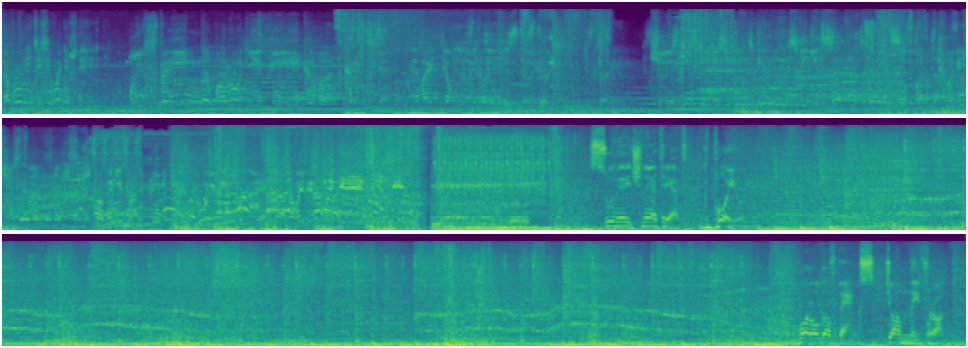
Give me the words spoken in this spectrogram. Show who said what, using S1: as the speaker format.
S1: Запомните сегодняшний день. Мы стоим на пороге великого открытия. Мы войдем в историю.
S2: Через несколько секунд первая экспедиция отправится в портал.
S1: Человечество зависит, что
S3: Что-то не так. Надо.
S4: Сумеречный отряд. К бою! World of Tanks. Темный фронт.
